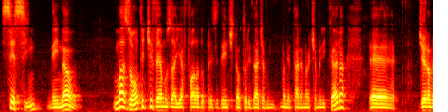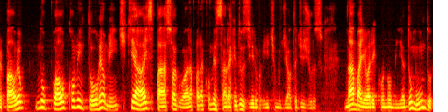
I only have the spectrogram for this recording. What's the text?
se sim nem não. Mas ontem tivemos aí a fala do presidente da autoridade monetária norte-americana, é, Jerome Powell, no qual comentou realmente que há espaço agora para começar a reduzir o ritmo de alta de juros na maior economia do mundo,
